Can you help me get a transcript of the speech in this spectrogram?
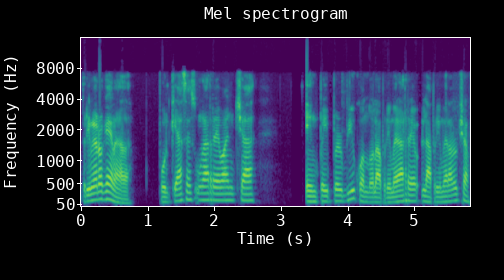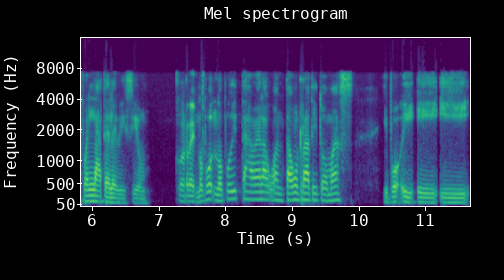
primero que nada, ¿por qué haces una revancha en pay-per-view cuando la primera, la primera lucha fue en la televisión. Correcto. No, pudiste haber aguantado un ratito más y, y,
